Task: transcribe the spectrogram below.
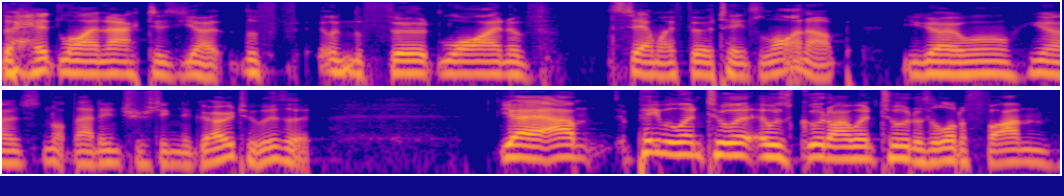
the headline act is you know the in the third line of Soundwave 13's lineup, you go, well, you know, it's not that interesting to go to, is it? Yeah, um, people went to it. It was good. I went to it. It was a lot of fun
